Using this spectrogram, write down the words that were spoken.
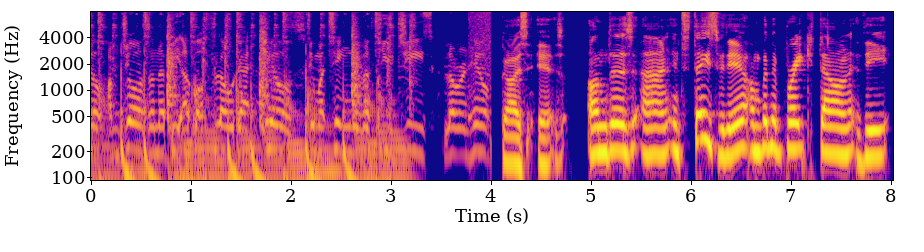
real. I'm Jaws on the beat, I got flow that kills. Do my thing with a few G's, Lauryn Hill. Guys, it's Unders, and in today's video, I'm going to break down the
